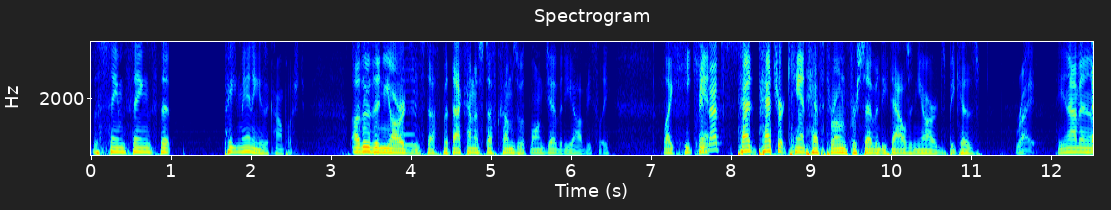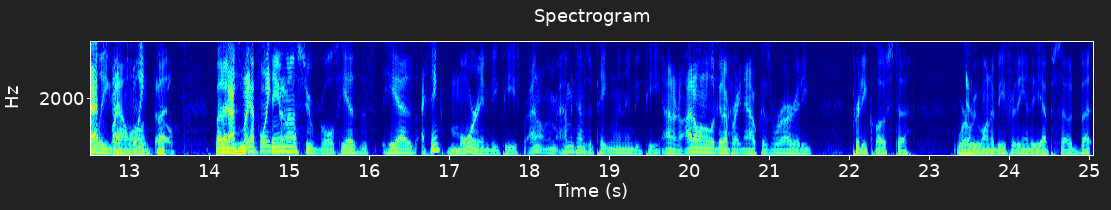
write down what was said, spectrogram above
the same things that Peyton Manning has accomplished, other than yards Eh. and stuff. But that kind of stuff comes with longevity, obviously. Like he mean, can't. that's Pat, Patrick can't have thrown for seventy thousand yards because right. he's not been in That's the league that point, long. though. But but I mean, That's he's my got point, the same though. amount of Super Bowls. He has this. He has, I think, more MVPs. I don't remember how many times did Peyton win MVP. I don't know. I don't want to look it up right now because we're already pretty close to where Yeah. we want to be for the end of the episode. But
